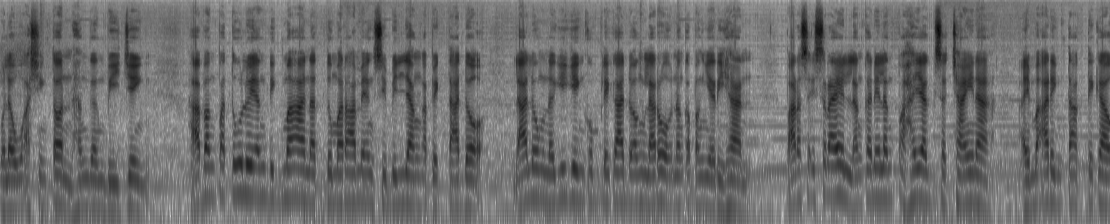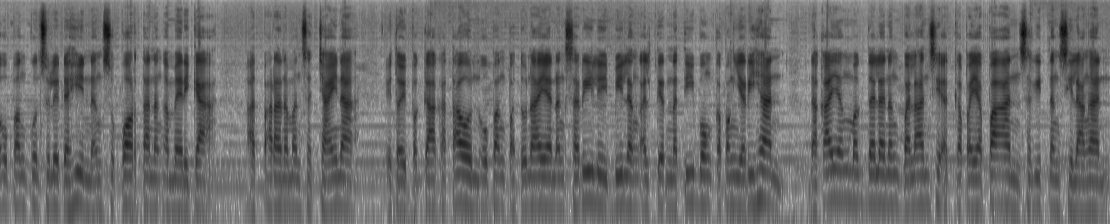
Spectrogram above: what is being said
mula Washington hanggang Beijing. Habang patuloy ang digmaan at dumarami ang sibilyang apektado, lalong nagiging komplikado ang laro ng kapangyarihan. Para sa Israel, ang kanilang pahayag sa China ay maaring taktika upang konsolidahin ang suporta ng Amerika. At para naman sa China, ito ay pagkakataon upang patunayan ang sarili bilang alternatibong kapangyarihan na kayang magdala ng balanse at kapayapaan sa gitnang silangan.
